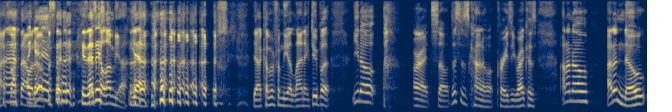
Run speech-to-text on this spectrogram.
I eh, fucked that I one up. guess. 'Cause that That's is- Colombia. Yeah. yeah, coming from the Atlantic, dude. But you know, all right. So this is kind of crazy, right? Because I don't know. I didn't know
